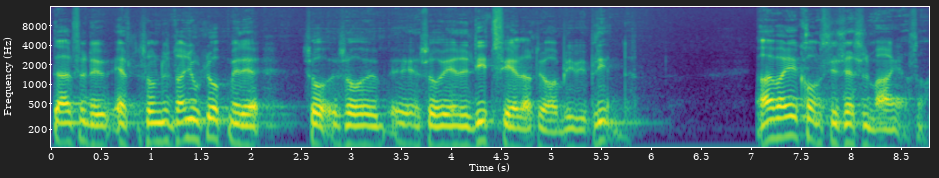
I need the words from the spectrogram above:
Därför nu, eftersom du inte har gjort upp med det så, så, eh, så är det ditt fel att du har blivit blind. Ja, det var ett konstigt resonemang alltså.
